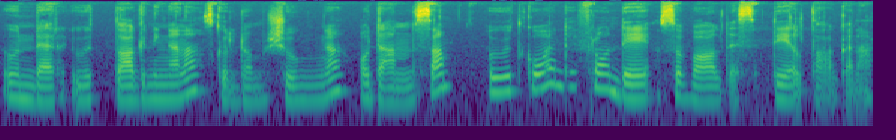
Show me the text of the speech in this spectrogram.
Under uttagningarna skulle de sjunga och dansa och utgående från det så valdes deltagarna.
